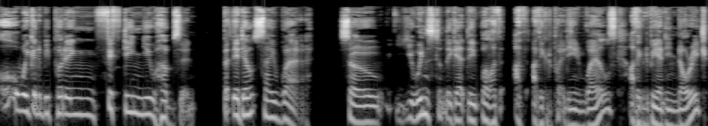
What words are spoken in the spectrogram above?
Oh, we're going to be putting 15 new hubs in, but they don't say where. So you instantly get the well. Are, they, are they going to put any in Wales? Are they going to be any in Norwich?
